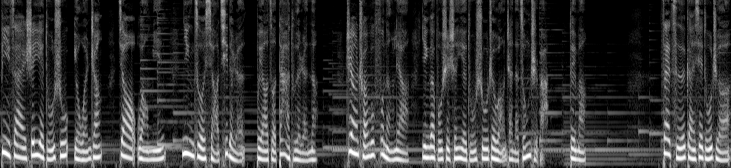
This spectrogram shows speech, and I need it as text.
，B 在深夜读书有文章叫“网民宁做小气的人，不要做大度的人”呢？这样传播负能量，应该不是深夜读书这网站的宗旨吧？对吗？在此感谢读者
